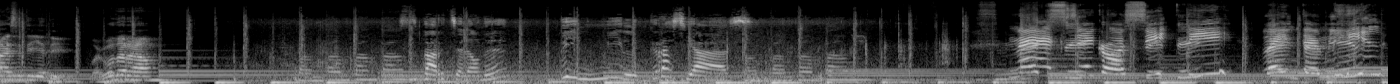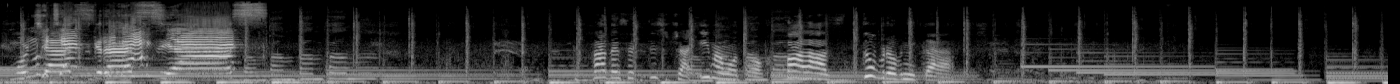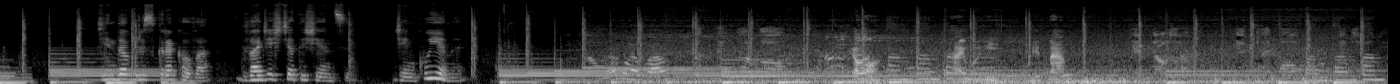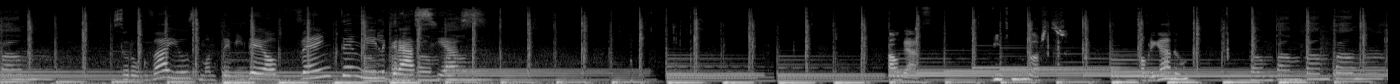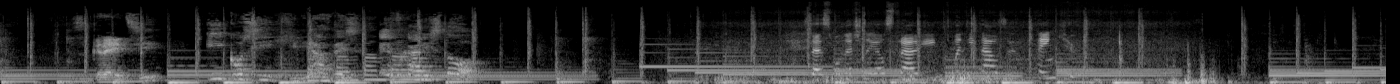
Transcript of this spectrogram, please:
16. Благодарам. Z Barcelony Bin Mil Gracias. Mexico City 20 mil Muchas Gracias. 20 tysiąca i mam oto fala z Dubrownika. Dzień dobry z Krakowa. 20 tysięcy. Dziękujemy. Come on. Hai Mùi Nghi, Việt Nam. Z Urugvaju, z Montevideo, 20 mil gracias. Algarve. 20 mil gostos. Obrigado. Z Grecji 20.000 ευχαριστώ. Ze słonecznej Australii 20,000. Thank you.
